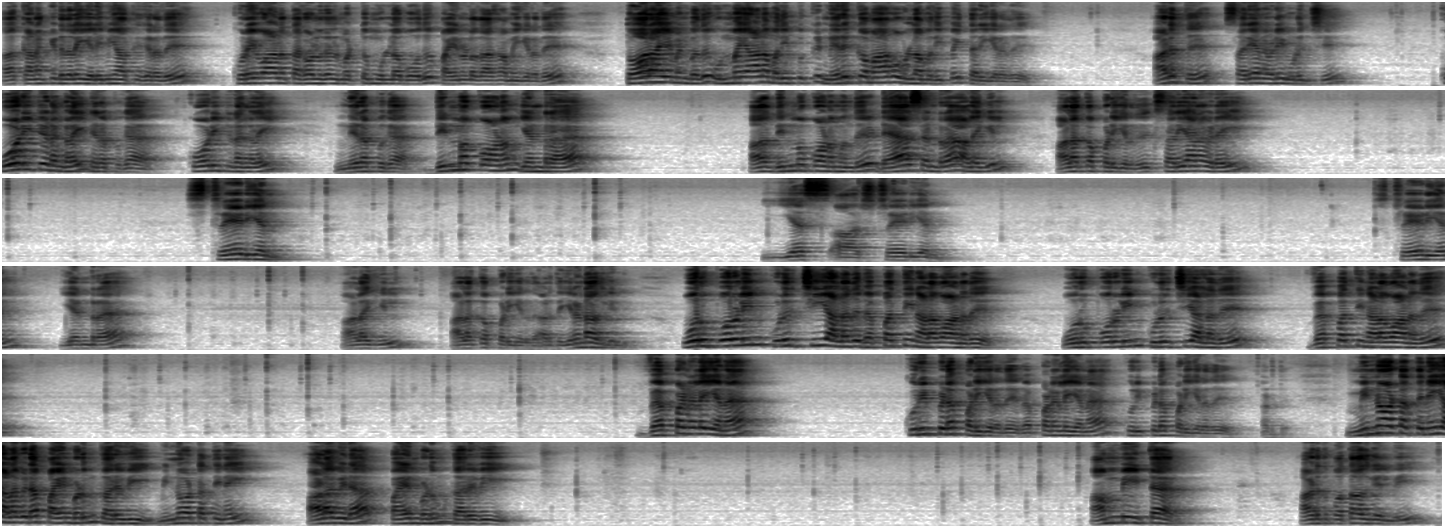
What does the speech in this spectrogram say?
அதை கணக்கிடுதலை எளிமையாக்குகிறது. குறைவான தகவல்கள் மட்டும் உள்ளபோது பயனுள்ளதாக அமைகிறது. தோராயம் என்பது உண்மையான மதிப்புக்கு நெருக்கமாக உள்ள மதிப்பை தருகிறது. அடுத்து சரியான விடை முடிஞ்சு கோடிட்டிடங்களை நிரப்புக. கோடிட்டிடங்களை நிரப்புக. திண்மக்கோணம் என்ற அது திண்மக்கோணம் வந்து டேஸ் என்ற அழகில் அளக்கப்படுகிறது. சரியான விடை steradian. S R steradian steradian என்ற அழகில் அளக்கப்படுகிறது. அடுத்து இரண்டாவது கேள்வி. ஒரு பொருளின் குளிர்ச்சி அல்லது வெப்பத்தின் அளவானது? ஒரு பொருளின் குளிர்ச்சி அல்லது வெப்பத்தின் அளவானது? வெப்பநிலை என குறிப்பிடப்படுகிறது. வெப்பநிலை என குறிப்பிடப்படுகிறது. அடுத்து மின்னோட்டத்தினை அளவிட பயன்படும் கருவி. மின்னோட்டத்தினை அளவிட பயன்படும் கருவி. அம்மீட்டர். அடுத்து பத்தாவது கேள்வி.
